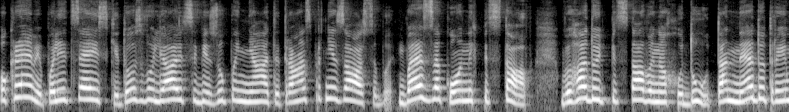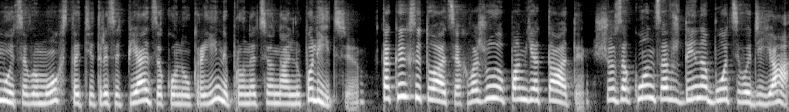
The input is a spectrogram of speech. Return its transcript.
Окремі поліцейські дозволяють собі зупиняти транспортні засоби без законних підстав, вигадують підстави на ходу та не дотримуються вимог статті 35 закону України про національну поліцію. В таких ситуаціях важливо пам'ятати, що закон завжди на боці водія,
